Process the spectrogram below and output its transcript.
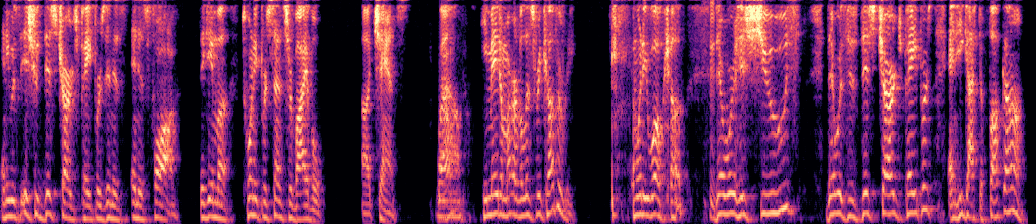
and he was issued discharge papers in his in his fog. They gave him a twenty percent survival uh, chance. Well, Wow. he made a marvelous recovery. And when he woke up, there were his shoes, there was his discharge papers, and he got the fuck on.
